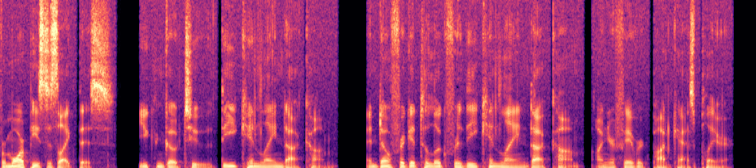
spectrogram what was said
For more pieces like this, you can go to thekenlane.com. And don't forget to look for thekenlane.com on your favorite podcast player.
